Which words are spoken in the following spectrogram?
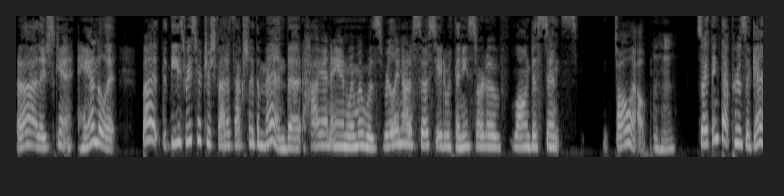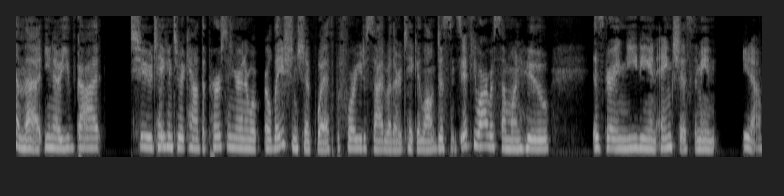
uh, they just can't handle it. But these researchers found it's actually the men that high NA in women was really not associated with any sort of long distance fallout. Mm-hmm. So I think that proves again that, you know, you've got to take into account the person you're in a relationship with before you decide whether to take a long distance. If you are with someone who is very needy and anxious, I mean, you know,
